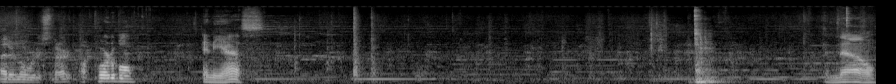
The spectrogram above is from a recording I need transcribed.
I don't know where to start. A portable... NES. And now...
